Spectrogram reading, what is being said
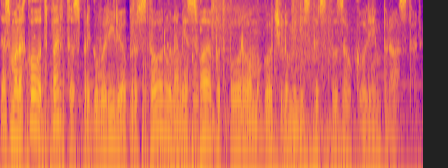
Da smo lahko odprto spregovorili o prostoru, nam je svojo podporo omogočilo Ministrstvo za okolje in prostor.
